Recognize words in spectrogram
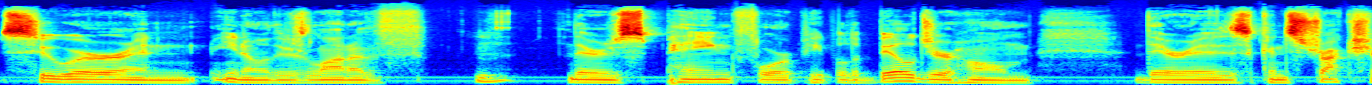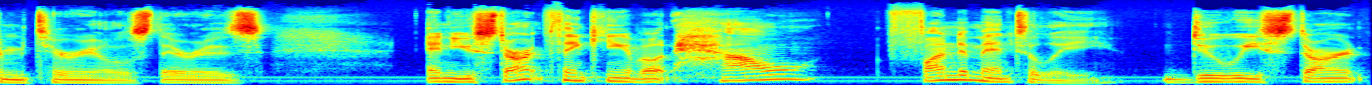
sewer and you know there's a lot of mm-hmm. There's paying for people to build your home there is construction materials, there is, and you start thinking about how fundamentally do we start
